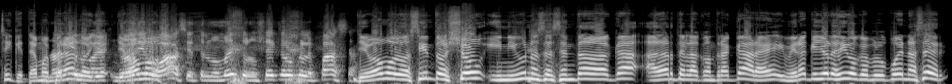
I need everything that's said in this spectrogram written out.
Sí, que estamos Nadie esperando. nadie lo llevamos, hace hasta el momento, no sé qué es lo que le pasa. llevamos 200 shows y ni uno se ha sentado acá a darte la contracara, ¿eh? Y mira que yo les digo que lo pueden hacer.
